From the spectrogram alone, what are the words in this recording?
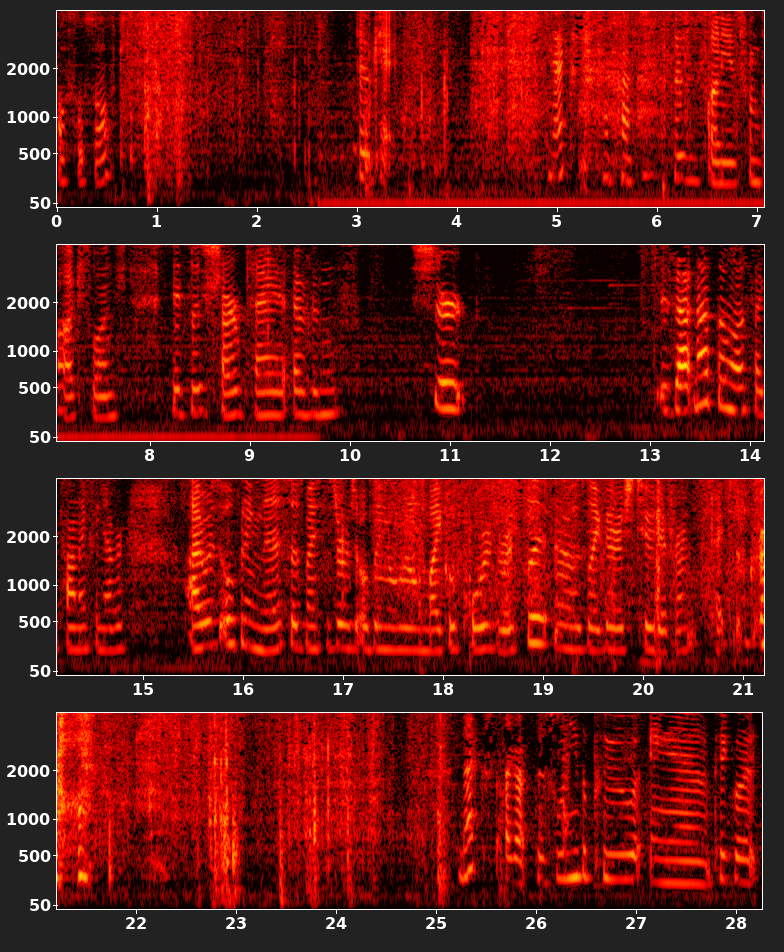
Also soft. Okay. Next, this is funny, it's from Box Lunch. It's a Sharpay Evans shirt. Is that not the most iconic thing ever? I was opening this as my sister was opening a little Michael Kors wristlet and I was like there's two different types of girls. Next I got this Winnie the Pooh and Piglet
